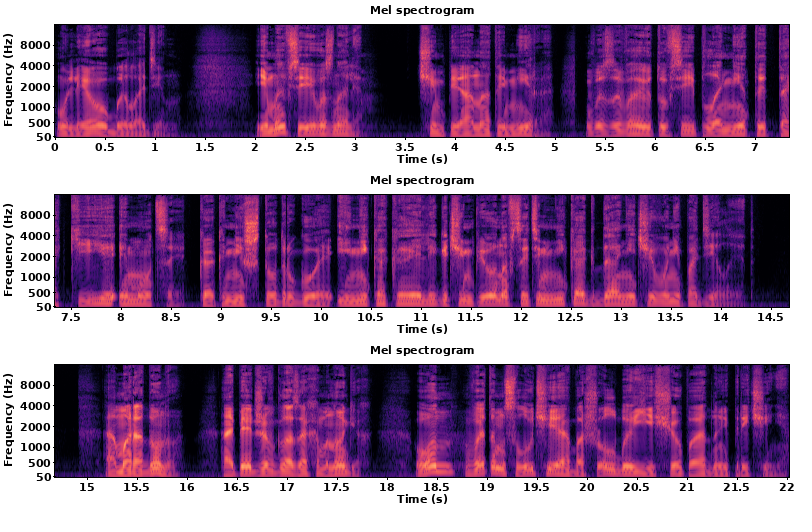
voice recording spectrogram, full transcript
у Лео был один. И мы все его знали. Чемпионаты мира вызывают у всей планеты такие эмоции, как ничто другое, и никакая Лига чемпионов с этим никогда ничего не поделает. А Марадону, опять же в глазах многих, он в этом случае обошел бы еще по одной причине.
